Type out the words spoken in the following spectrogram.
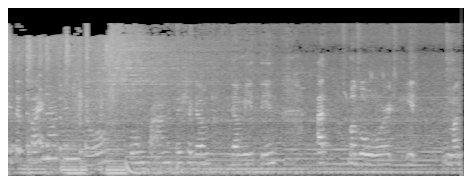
ita-try natin ito kung paano ito siya gam gamitin at mag-work it mag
